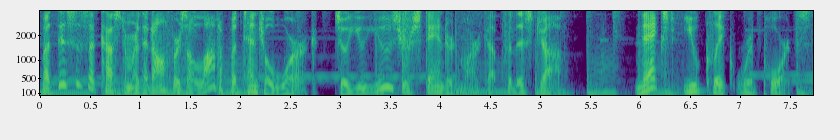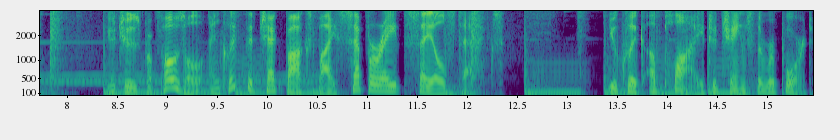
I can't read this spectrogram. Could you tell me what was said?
But this is a customer that offers a lot of potential work, so you use your standard markup for this job. Next, you click Reports. You choose Proposal and click the checkbox by Separate Sales Tax. You click Apply to change the report.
